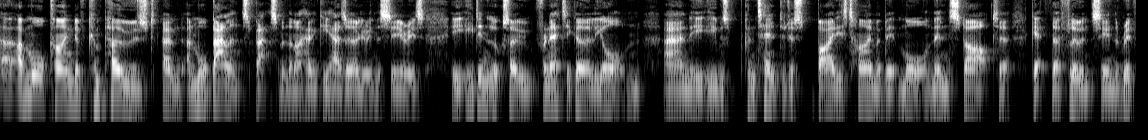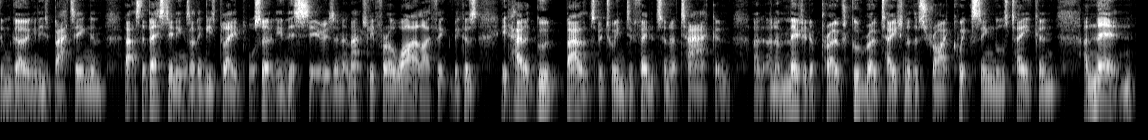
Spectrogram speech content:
a more kind of composed and, and more balanced batsman than I think he has earlier in the series. He, he didn't look so frenetic early on, and he, he was content to just bide his time a bit more and then start to get the fluency and the rhythm going in his batting. And that's the best innings I think he's played, well, certainly in this series, and, and actually for a while, I think, because it had a good balance between defence and attack and, and, and a measured approach, good rotation of the strike, quick singles taken. And then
